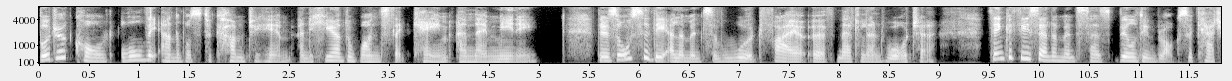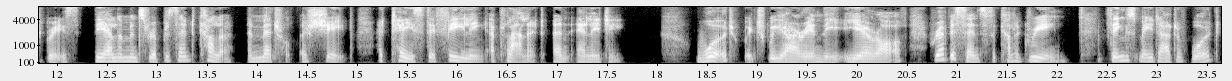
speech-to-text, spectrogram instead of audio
Buddha called all the animals to come to him, and here are the ones that came and their meaning. There's also the elements of wood, fire, earth, metal, and water. Think of these elements as building blocks or categories. The elements represent color, a metal, a shape, a taste, a feeling, a planet, an energy. Wood, which we are in the year of, represents the color green. Things made out of wood,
